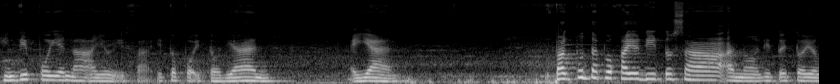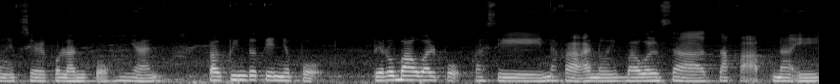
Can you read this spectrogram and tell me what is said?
Hindi po yan na yung isa. Ito po, ito, yan. Ayan. Pagpunta po kayo dito sa ano, dito ito yung circulan ko. Yan. Pagpindutin nyo po. Pero bawal po kasi naka ano, bawal sa taka up na i,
